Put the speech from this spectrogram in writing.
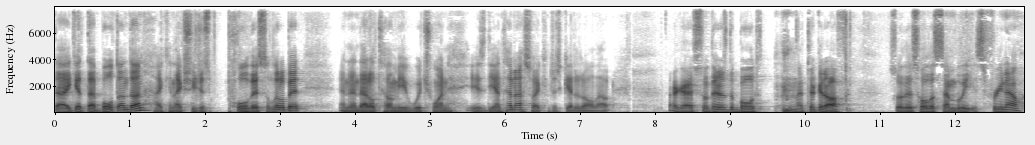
I get that bolt undone, I can actually just pull this a little bit and then that'll tell me which one is the antenna so I can just get it all out. All right guys, so there's the bolt. I took it off. So this whole assembly is free now.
